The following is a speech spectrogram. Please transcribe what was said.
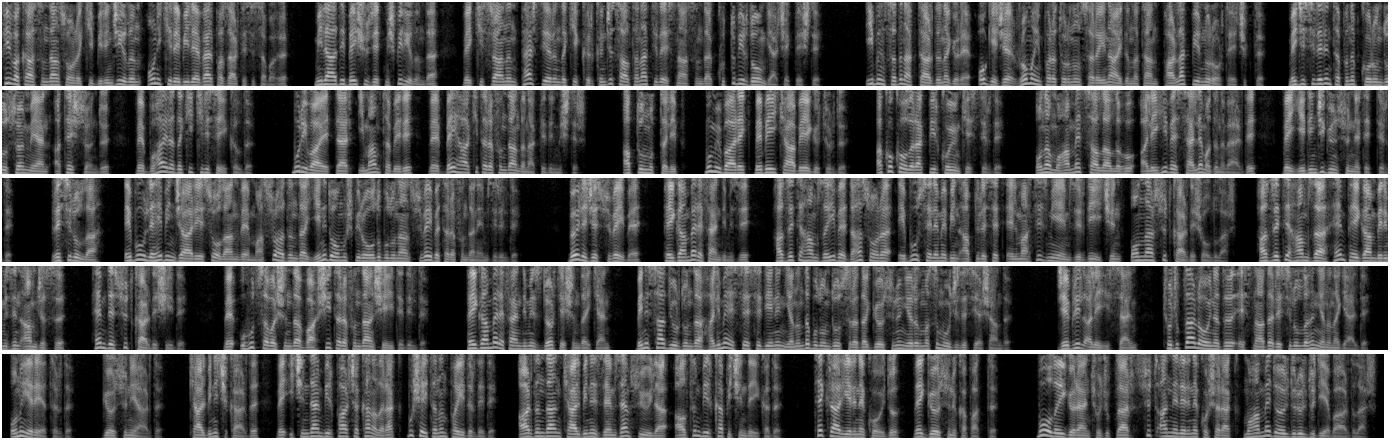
Fil vakasından sonraki birinci yılın 12 Rebi'l-Evvel pazartesi sabahı, miladi 571 yılında ve Kisra'nın Pers diyarındaki 40. saltanat yılı esnasında kutlu bir doğum gerçekleşti. İbn Sad'ın aktardığına göre o gece Roma İmparatorunun sarayını aydınlatan parlak bir nur ortaya çıktı. Mecisilerin tapınıp korunduğu sönmeyen ateş söndü ve Buhayra'daki kilise yıkıldı. Bu rivayetler İmam Taberi ve Beyhaki tarafından da nakledilmiştir. Abdülmuttalip, bu mübarek bebeği Kabe'ye götürdü. Akoko olarak bir koyun kestirdi. Ona Muhammed sallallahu aleyhi ve sellem adını verdi ve yedinci gün sünnet ettirdi. Resulullah, Ebu Leheb'in cariyesi olan ve Masruh adında yeni doğmuş bir oğlu bulunan Süveybe tarafından emzirildi. Böylece Süveybe, Peygamber Efendimiz'i, Hazreti Hamza'yı ve daha sonra Ebu Seleme bin Abdüleset el-Mahsizmi'ye emzirdiği için onlar süt kardeş oldular. Hazreti Hamza hem Peygamberimizin amcası hem de süt kardeşiydi ve Uhud Savaşı'nda Vahşi tarafından şehit edildi. Peygamber Efendimiz 4 yaşındayken, Beni Sad yurdunda Halime Es-Sesediye'nin yanında bulunduğu sırada göğsünün yarılması mucizesi yaşandı. Cebril aleyhisselam, çocuklarla oynadığı esnada Resulullah'ın yanına geldi. Onu yere yatırdı. Göğsünü yardı. Kalbini çıkardı ve içinden bir parça kan alarak bu şeytanın payıdır dedi. Ardından kalbini zemzem suyuyla altın bir kap içinde yıkadı. Tekrar yerine koydu ve göğsünü kapattı. Bu olayı gören çocuklar süt annelerine koşarak Muhammed öldürüldü diye bağırdılar.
